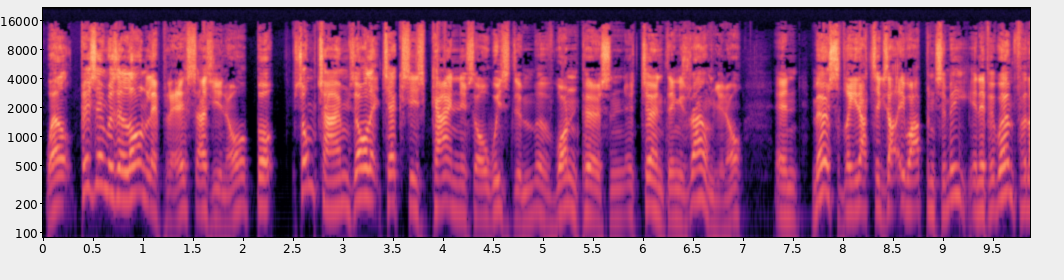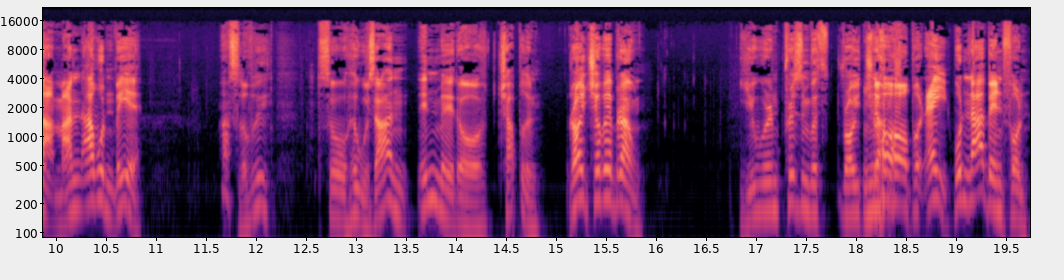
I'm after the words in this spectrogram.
Well, prison was a lonely place, as you know, but sometimes all it takes is kindness or wisdom of one person to turn things round, you know. And mercifully, that's exactly what happened to me. And if it weren't for that man, I wouldn't be here. That's lovely. So, who was that? An inmate or chaplain? Roy Chubby Brown. You were in prison with Roy Chubby? No, but hey, wouldn't that have been fun?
